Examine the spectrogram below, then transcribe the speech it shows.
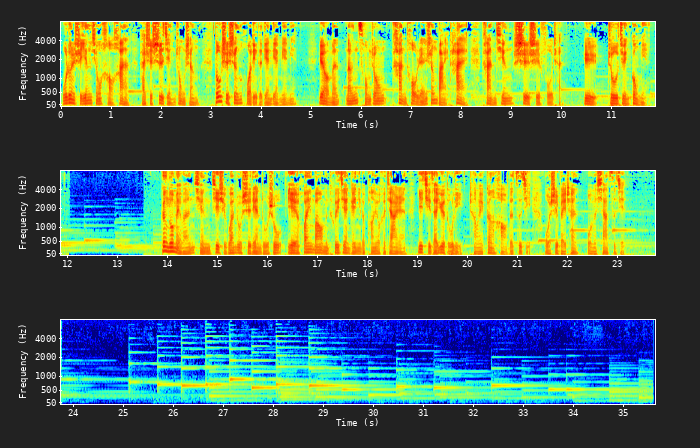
无论是英雄好汉，还是市井众生，都是生活里的点点面面。愿我们能从中看透人生百态，看清世事浮沉，与诸君共勉。更多美文，请继续关注十点读书，也欢迎把我们推荐给你的朋友和家人，一起在阅读里成为更好的自己。我是北辰，我们下次见。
